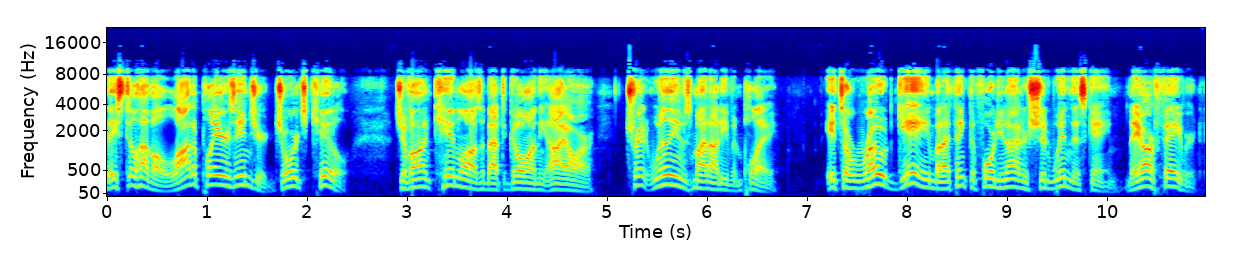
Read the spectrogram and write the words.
They still have a lot of players injured. George Kittle, Javon Kinlaw is about to go on the IR. Trent Williams might not even play. It's a road game, but I think the 49ers should win this game. They are favored.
